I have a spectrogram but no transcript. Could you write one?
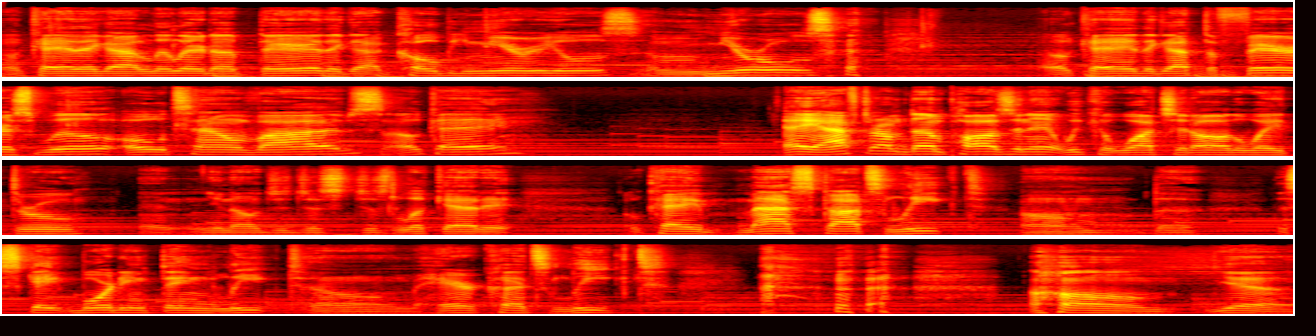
Okay, they got Lillard up there. They got Kobe murals, murals. okay, they got the Ferris wheel, Old Town vibes. Okay. Hey, after I'm done pausing it, we could watch it all the way through, and you know, just just just look at it. Okay, mascots leaked. Um, the the skateboarding thing leaked. Um, haircuts leaked. um, yeah.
